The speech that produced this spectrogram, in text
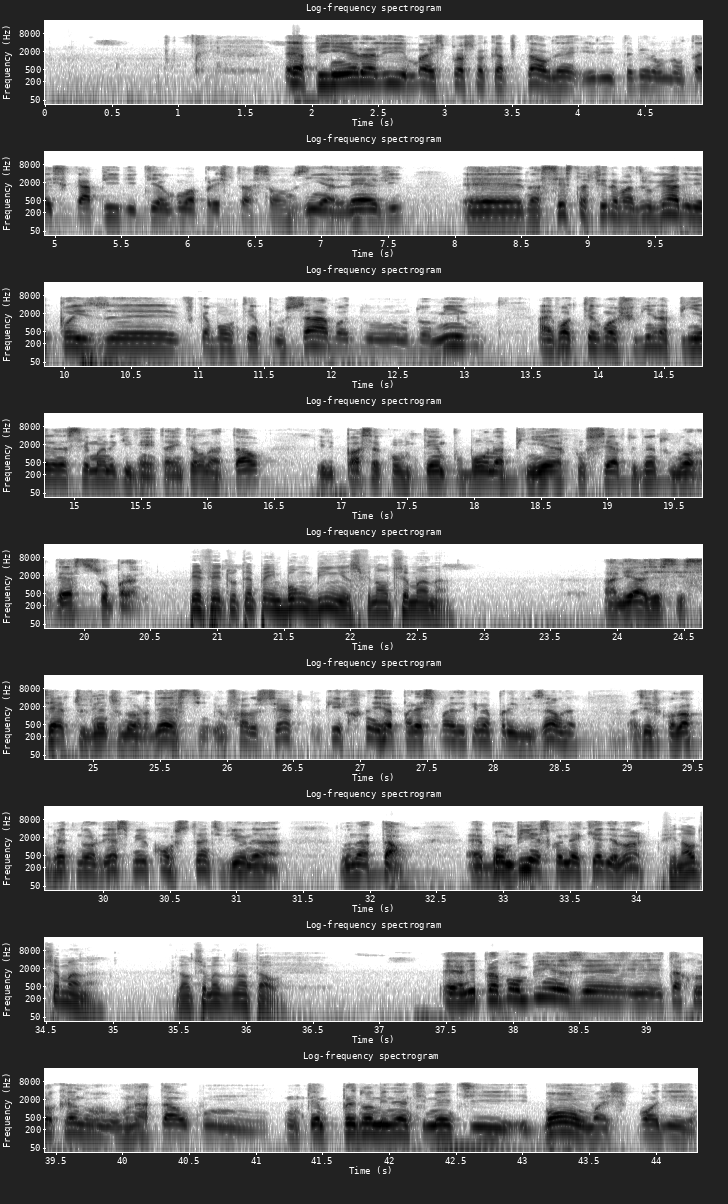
É, a Pinheira ali mais próximo à capital, né? Ele também não está escape de ter alguma precipitaçãozinha leve é, na sexta-feira madrugada e depois é, fica bom tempo no sábado, no domingo. Aí volta a ter alguma chuvinha na Pinheira na semana que vem, tá? Então o Natal ele passa com um tempo bom na Pinheira, com certo vento nordeste soprando. Perfeito, o tempo é em Bombinhas, final de semana. Aliás, esse certo vento nordeste, eu falo certo porque ele aparece mais aqui na previsão, né? Mas ele coloca o vento nordeste meio constante, viu, na, no Natal. É, Bombinhas, quando é que é, Delor? Final de semana. Final de semana do Natal. É, ali para Bombinhas está é, colocando o Natal com um tempo predominantemente bom, mas pode é,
